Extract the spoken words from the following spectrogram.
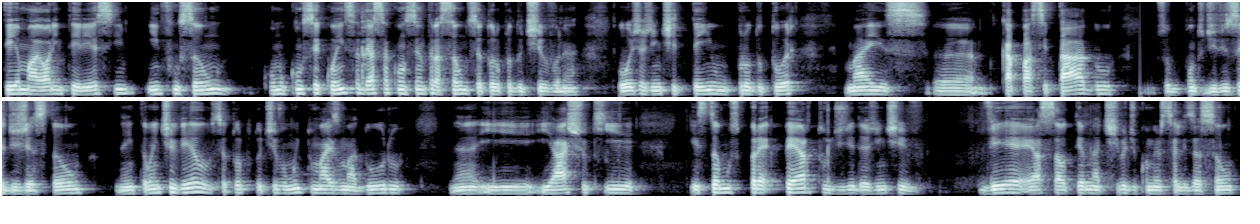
ter maior interesse em função como consequência dessa concentração do setor produtivo, né? Hoje a gente tem um produtor mais uh, capacitado, sob o ponto de vista de gestão, né? Então a gente vê o setor produtivo muito mais maduro, né? E, e acho que estamos perto de, de a gente ver essa alternativa de comercialização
